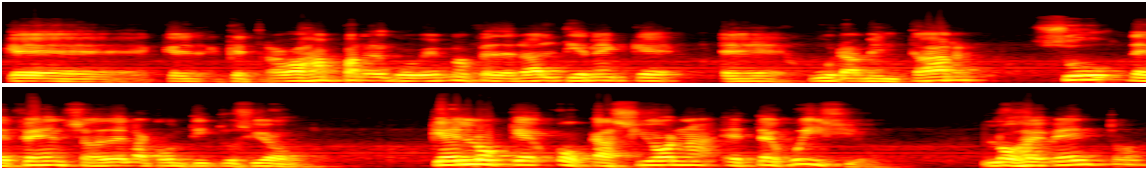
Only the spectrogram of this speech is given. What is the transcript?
que, que, trabajan para el gobierno federal tienen que eh, juramentar su defensa de la constitución. ¿Qué es lo que ocasiona este juicio? Los eventos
